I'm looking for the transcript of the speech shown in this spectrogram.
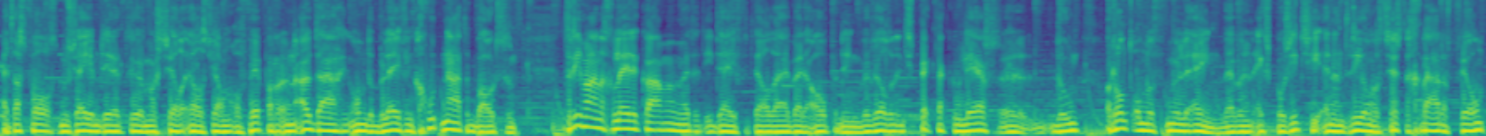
Het was volgens museumdirecteur Marcel Elsjan of Wipper een uitdaging om de beleving goed na te bootsen. Drie maanden geleden kwamen we met het idee, vertelde hij bij de opening. We wilden iets spectaculairs uh, doen rondom de Formule 1. We hebben een expositie en een 360 graden film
